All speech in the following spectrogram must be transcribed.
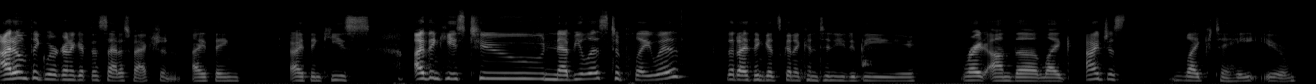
I don't think we're going to get the satisfaction. I think I think he's I think he's too nebulous to play with that I think it's going to continue to be right on the like I just like to hate you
